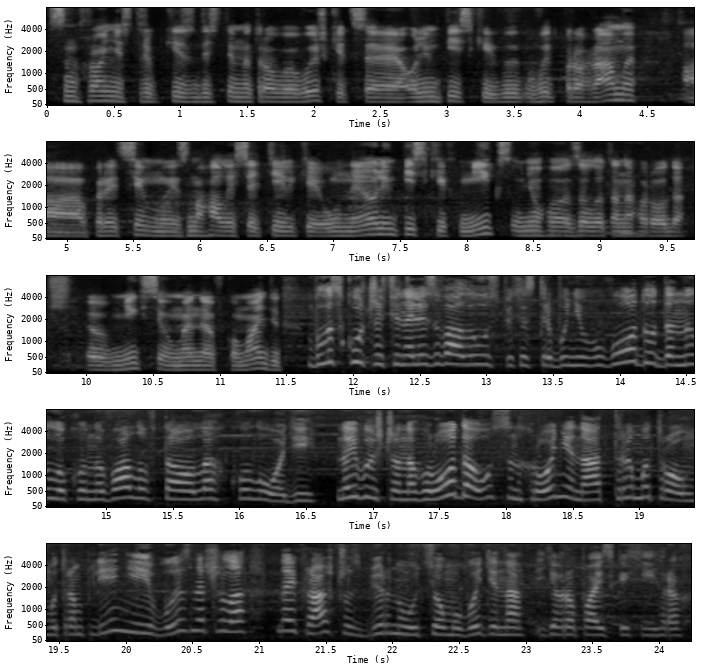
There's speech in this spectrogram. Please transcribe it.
синхронні стрибки з 10-метрової вишки це олімпійський вид програми. А перед цим ми змагалися тільки у неолімпійських мікс. У нього золота нагорода. Е, В міксі у мене в команді Блискуче фіналізували успіхи стрибунів у воду Данило Коновалов та Олег Колодій. Найвища нагорода у синхроні на триметровому трампліні визначила найкращу збірну у цьому виді на європейських іграх.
